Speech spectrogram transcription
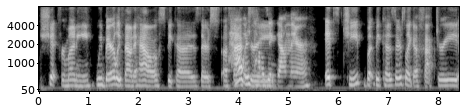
shit for money. We barely found a house because there's a factory. how is factory. housing down there? It's cheap, but because there's like a factory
